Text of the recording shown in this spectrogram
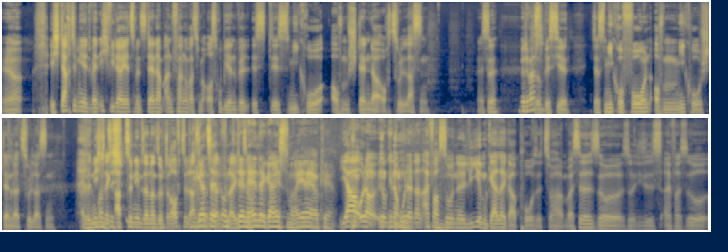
Ja. Ich dachte mir, wenn ich wieder jetzt mit Stand-Up anfange, was ich mal ausprobieren will, ist das Mikro auf dem Ständer auch zu lassen. Weißt du? Bitte was? So ein bisschen das Mikrofon auf dem Mikroständer zu lassen. Also nicht Und direkt abzunehmen, sondern so drauf zu lassen. Die ganze und Zeit dann und deine so, Hände gar nicht zu machen. Ja, ja, okay. Ja, oder, genau, oder dann einfach so eine Liam Gallagher-Pose zu haben, weißt du? So, so dieses einfach so,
